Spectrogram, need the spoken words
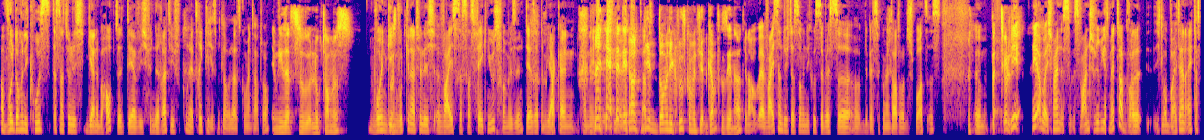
Obwohl Dominic Cruz das natürlich gerne behauptet, der, wie ich finde, relativ unerträglich ist mittlerweile als Kommentator. Im Gegensatz zu Luke Thomas, wohingegen Wutke natürlich äh, weiß, dass das Fake News von mir sind, der seit einem Jahr kein, keine der noch nie einen Dominic Cruz kommentierten Kampf gesehen hat. Genau, aber er weiß natürlich, dass Dominic Cruz der beste, äh, der beste Kommentator des Sports ist. ähm, natürlich. Nee, nee, aber ich meine, es, es war ein schwieriges Matchup, weil ich glaube weiterhin eigentlich, dass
